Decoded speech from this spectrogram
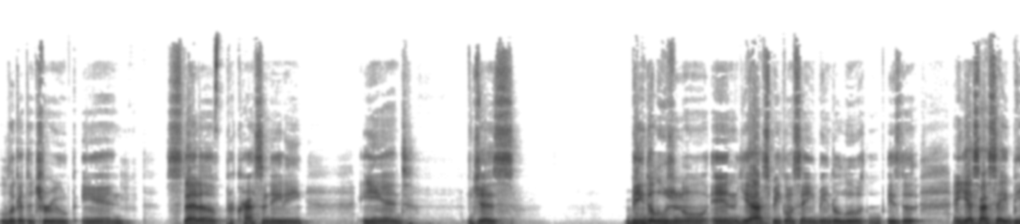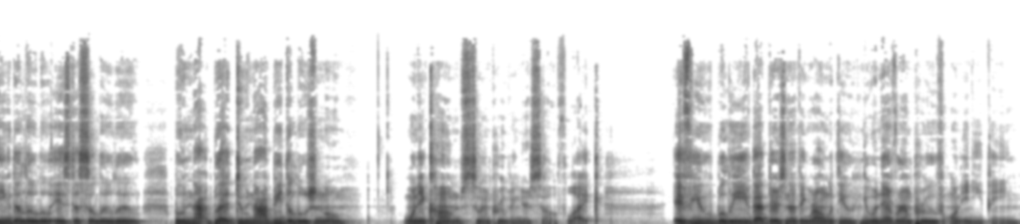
look at the truth and instead of procrastinating and just being delusional. And yeah i speak on saying being delulu is the and yes i say being delulu is the solulu but not but do not be delusional when it comes to improving yourself. Like if you believe that there's nothing wrong with you, you will never improve on anything.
